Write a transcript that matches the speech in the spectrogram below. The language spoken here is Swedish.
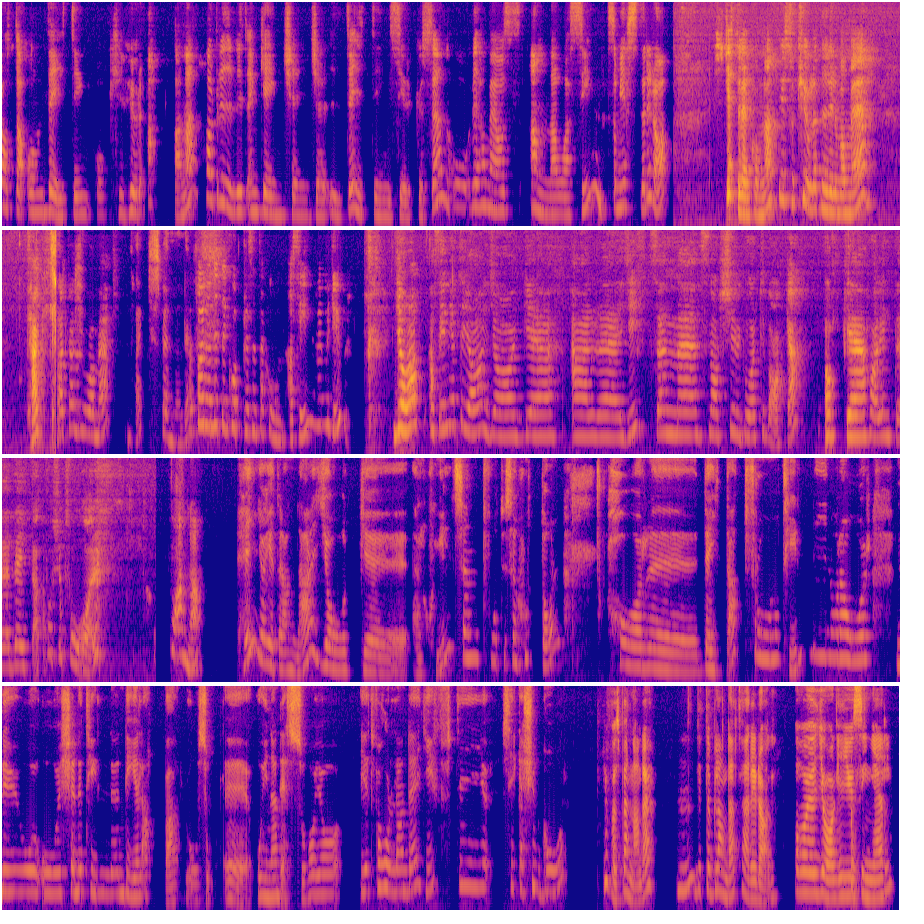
prata om dating och hur apparna har blivit en game changer i datingcirkusen. Och vi har med oss Anna och Asin som gäster idag. Jättevälkomna! Det är så kul att ni ville vara med. Tack! Tack för att du var med. Tack, spännande. Bara en liten kort presentation. Asin, vem är du? Ja, Asin heter jag. Jag eh, är eh, gift sedan eh, snart 20 år tillbaka och har inte dejtat på 22 år. Och Anna? Hej, jag heter Anna. Jag är skild sedan 2017. Har dejtat från och till i några år nu och, och känner till en del appar och så. Och innan dess så var jag i ett förhållande, gift i cirka 20 år. Gud vad spännande. Mm. Lite blandat här idag. Och jag är ju singel.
